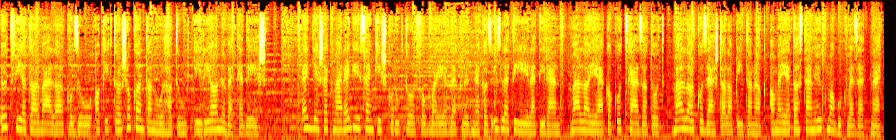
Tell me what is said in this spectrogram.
Öt fiatal vállalkozó, akiktől sokan tanulhatunk, írja a növekedés. Egyesek már egészen kiskoruktól fogva érdeklődnek az üzleti élet iránt, vállalják a kockázatot, vállalkozást alapítanak, amelyet aztán ők maguk vezetnek.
